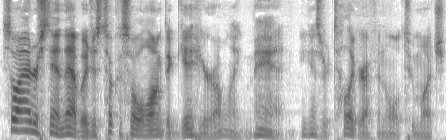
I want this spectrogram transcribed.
So I understand that, but it just took us so long to get here. I'm like, man, you guys are telegraphing a little too much,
